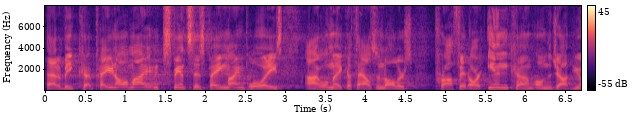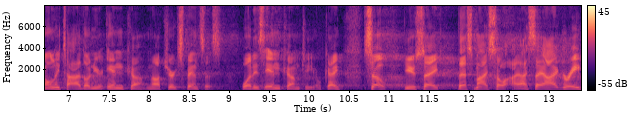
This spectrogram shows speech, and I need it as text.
That'll be paying all my expenses, paying my employees. I will make $1,000 profit or income on the job. You only tithe on your income, not your expenses. What is income to you, okay? So you say, that's my, so I say, I agree.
